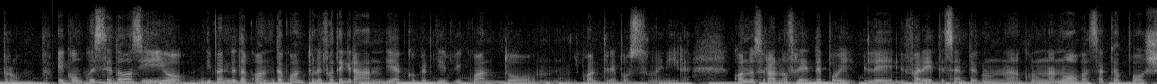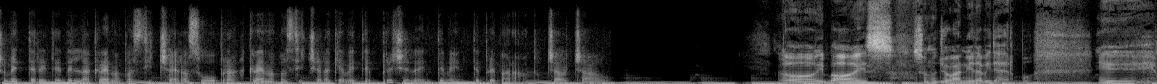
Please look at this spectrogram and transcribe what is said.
pronta. E con queste dosi io dipende da, da quanto le fate grandi ecco per dirvi quanto, quante ne possono venire. Quando saranno fredde poi le farete sempre con una, con una nuova sacca a poche metterete della crema pasticcera sopra crema pasticcera che avete precedentemente preparato. Ciao ciao. Oi boys, sono Giovanni da Viterbo e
